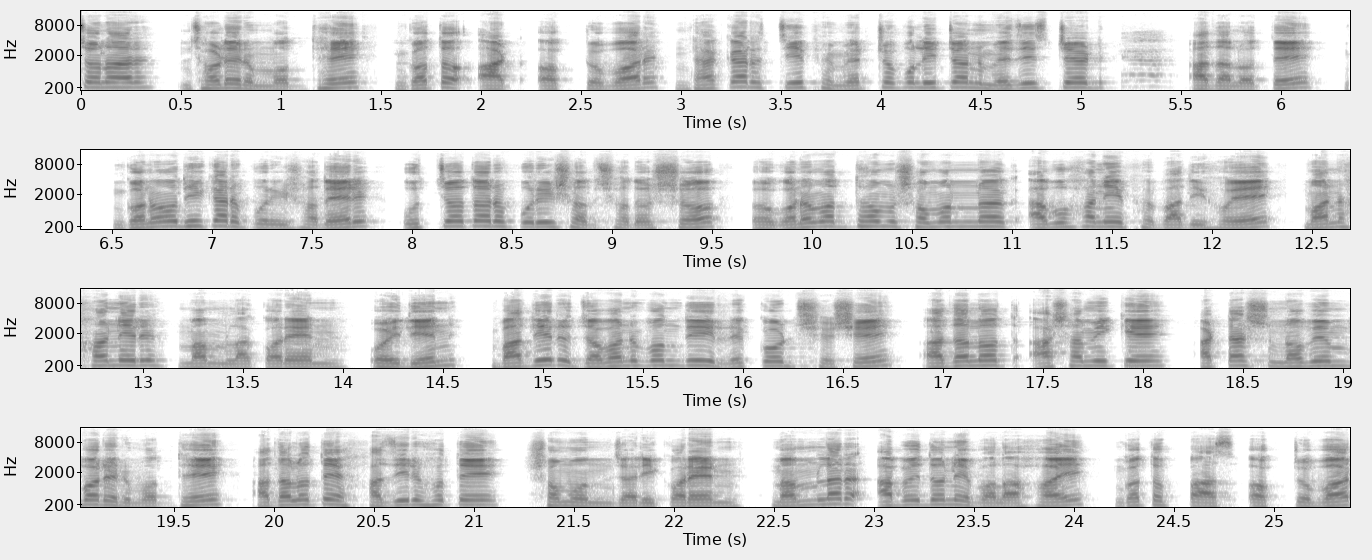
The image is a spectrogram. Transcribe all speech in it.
সমালোচনার ঝড়ের মধ্যে গত আট অক্টোবর ঢাকার চিফ মেট্রোপলিটন ম্যাজিস্ট্রেট আদালতে গণ অধিকার পরিষদের উচ্চতর পরিষদ সদস্য ও গণমাধ্যম সমন্বয়ক আবু হানিফ বাদী হয়ে মানহানির মামলা করেন। ওই দিন বাদীর জবানবন্দির রেকর্ড শেষে আদালত আসামিকে আটাশ নভেম্বরের মধ্যে আদালতে হাজির হতে সমন জারি করেন। মামলার আবেদনে বলা হয়, গত পাঁচ অক্টোবর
